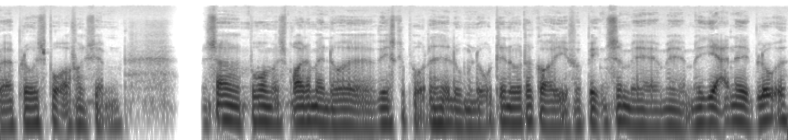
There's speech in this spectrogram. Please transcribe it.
øh, blodspor, for eksempel. Så bruger man, sprøjter man noget væske på, der hedder luminol. Det er noget, der går i forbindelse med, med, med jernet i blodet.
